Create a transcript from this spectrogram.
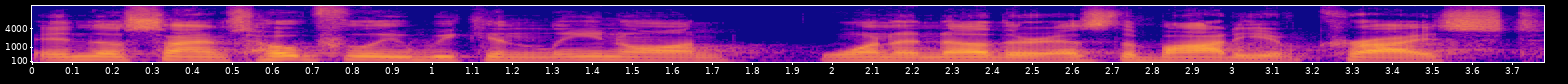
In those times, hopefully, we can lean on one another as the body of Christ,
